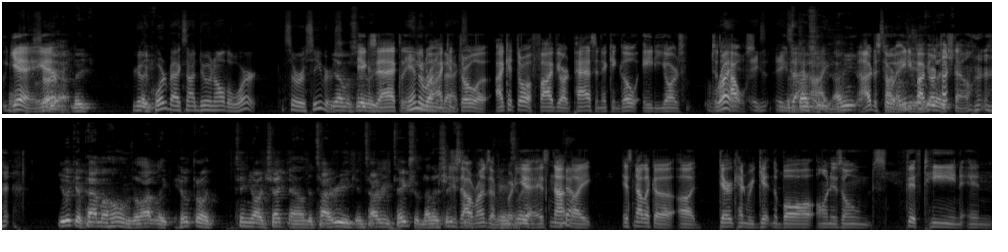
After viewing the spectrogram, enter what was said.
yeah, sure. yeah. Like Because Like- the quarterback's not doing all the work. It's the receivers. yeah, I'm saying, like, Exactly. And the know, running I can throw a I could throw a five yard pass and it can go 80 yards to right. the house. ex- exactly. especially. I mean, I just threw an I mean, 85 yard like- touchdown. You look at Pat Mahomes. A lot like he'll throw a 10 yard check down to Tyreek, and Tyreek takes another he 60. just outruns everybody. like- yeah, it's not Yeah. like it's not like a, a Derrick Henry getting the ball on his own 15 and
